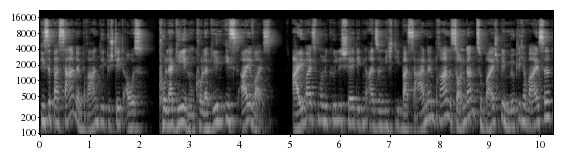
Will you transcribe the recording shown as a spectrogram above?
Diese Basalmembran, die besteht aus Kollagen und Kollagen ist Eiweiß. Eiweißmoleküle schädigen also nicht die Basalmembran, sondern zum Beispiel möglicherweise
